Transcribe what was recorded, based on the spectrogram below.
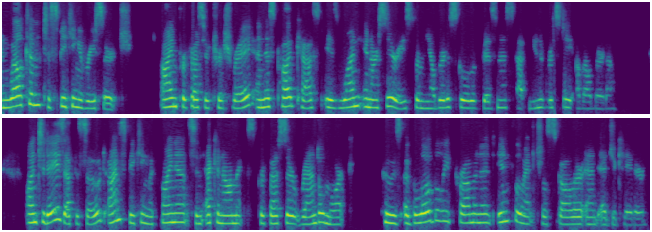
and welcome to Speaking of Research. I'm Professor Trish Reay, and this podcast is one in our series from the Alberta School of Business at the University of Alberta. On today's episode, I'm speaking with finance and economics professor Randall Morck, who's a globally prominent, influential scholar and educator.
